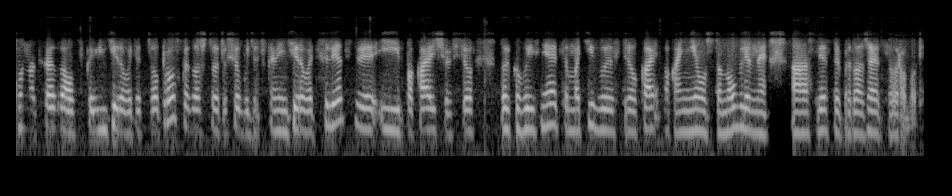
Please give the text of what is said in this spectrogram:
Он отказался комментировать этот вопрос, сказал, что это все будет комментировать следствие, и пока еще все только выясняется. Мотивы стрелка пока не установлены, а следствие продолжает свою работу.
